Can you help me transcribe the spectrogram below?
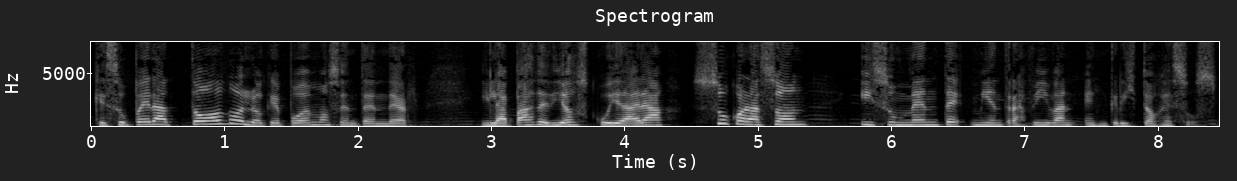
que supera todo lo que podemos entender. Y la paz de Dios cuidará su corazón y su mente mientras vivan en Cristo Jesús.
